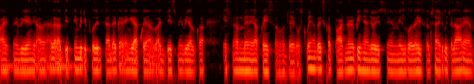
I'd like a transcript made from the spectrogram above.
फाइव में भी अगर आप जितनी भी डिपॉजिट ज़्यादा करेंगे, आपका यहाँ पर जिसमें भी आपका इस में आपका हिस्सा हो जाएगा। उसको यहाँ पर इसका पार्टनर भी हैं जो इस मिल को, इस वेबसाइट को चला रहे हैं।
